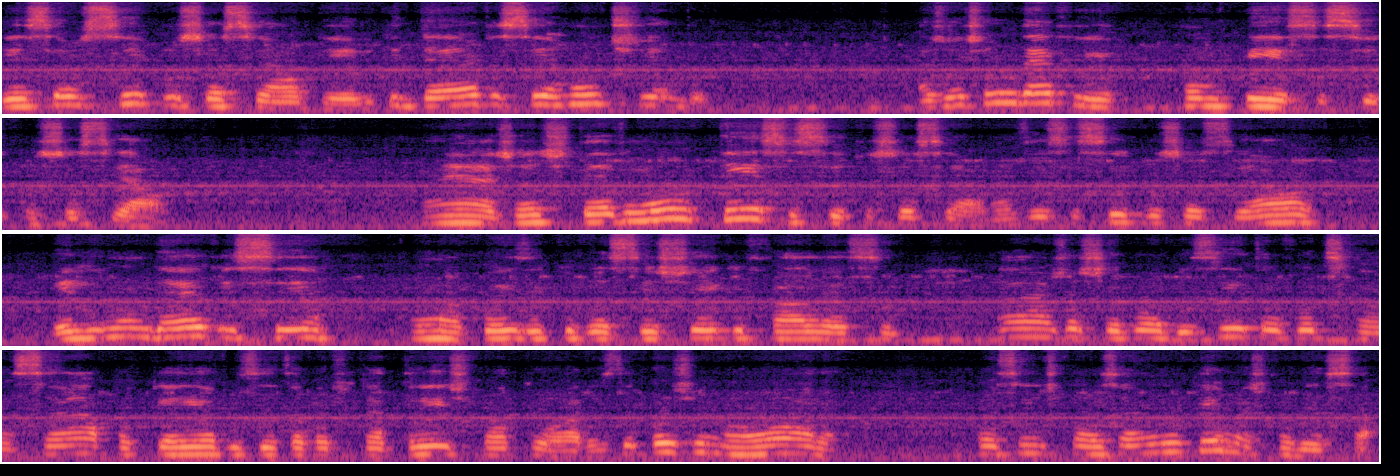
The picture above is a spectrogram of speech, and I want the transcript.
Esse é o ciclo social dele, que deve ser mantido. A gente não deve romper esse ciclo social. É, a gente deve manter esse ciclo social, mas esse ciclo social, ele não deve ser uma coisa que você chega e fala assim, ah, já chegou a visita, eu vou descansar, porque aí a visita vai ficar três, quatro horas. Depois de uma hora, o paciente com Alzheimer não quer mais conversar.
